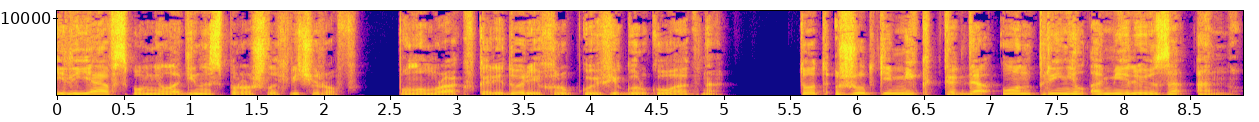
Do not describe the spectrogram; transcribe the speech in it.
Илья вспомнил один из прошлых вечеров. Полумрак в коридоре и хрупкую фигурку у окна. Тот жуткий миг, когда он принял Амелию за Анну.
